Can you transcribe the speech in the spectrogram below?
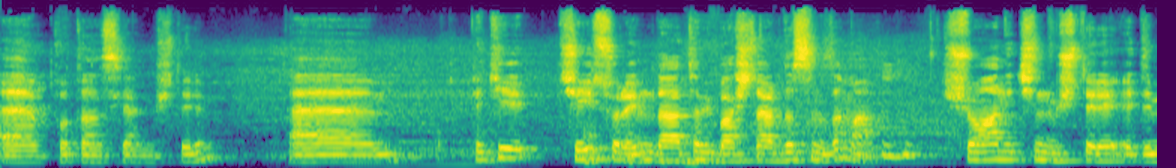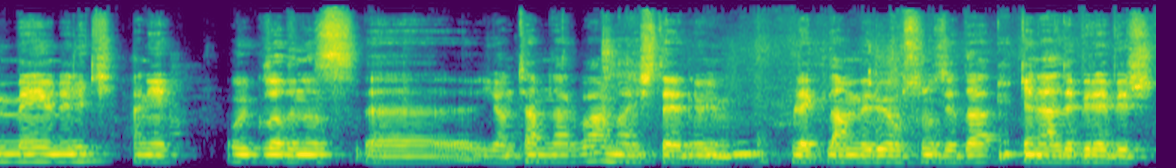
E, potansiyel müşteri. E, peki şeyi sorayım daha tabii başlardasınız ama şu an için müşteri edinmeye yönelik hani uyguladığınız e, yöntemler var mı? İşte ne bileyim reklam veriyor musunuz ya da genelde birebir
